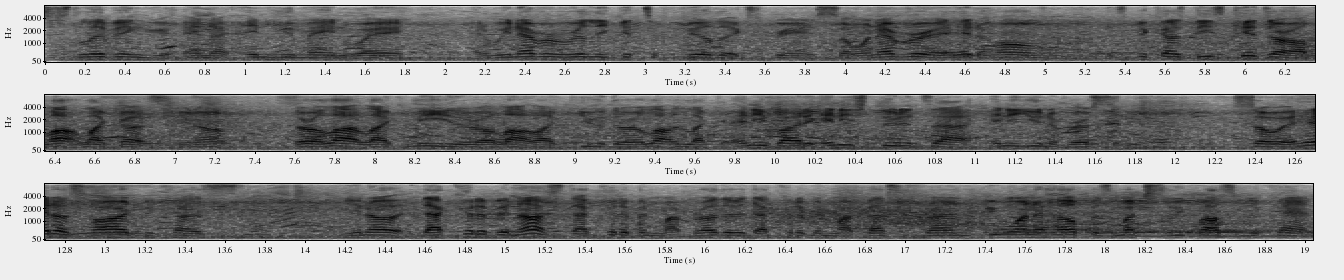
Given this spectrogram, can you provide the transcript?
just living in an inhumane way, and we never really get to feel the experience. So whenever it hit home, it's because these kids are a lot like us, you know? They're a lot like me, they're a lot like you, they're a lot like anybody, any students at any university. So it hit us hard because, you know, that could have been us. That could have been my brother, that could have been my best friend. We want to help as much as we possibly can.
